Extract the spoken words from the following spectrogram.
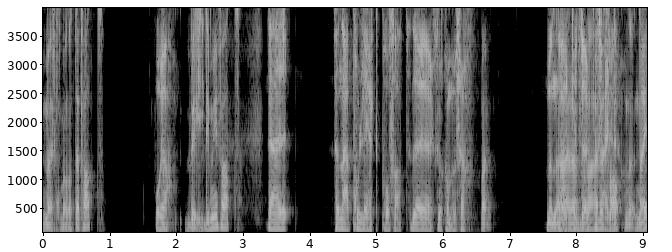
merker man at det er fat. Oh, ja. Veldig mye fat. Det er, den er polert på fat, det er ikke å komme fra. Nei. Men det er, ikke, det er ikke feil. fatene- Nei,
